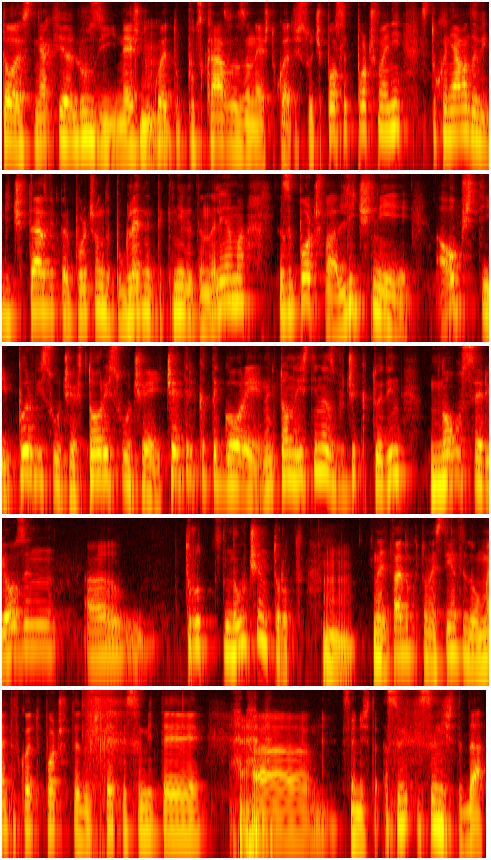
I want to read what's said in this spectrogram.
Тоест някакви алюзии, нещо, mm. което подсказва за нещо, което ще се случи. После почва едни, тук няма да ви ги чета, аз ви препоръчвам да погледнете книгата, нали, ама започва лични, общи, първи случай, втори случай, четири категории. Нали, то наистина звучи като един много сериозен а, труд, научен труд. Mm. Нали, това е докато не стигнете до момента, в който почвате да четете самите а, сънища. Самите сънища, да.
